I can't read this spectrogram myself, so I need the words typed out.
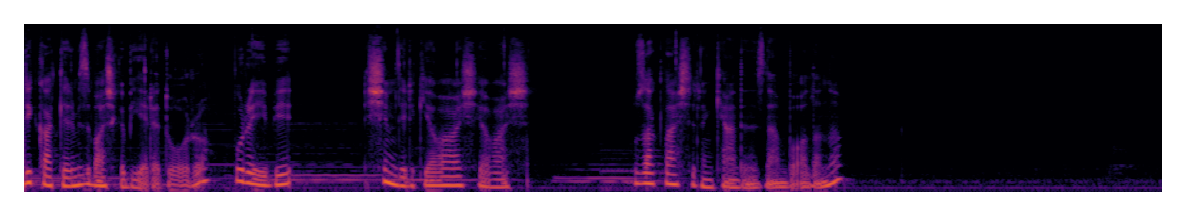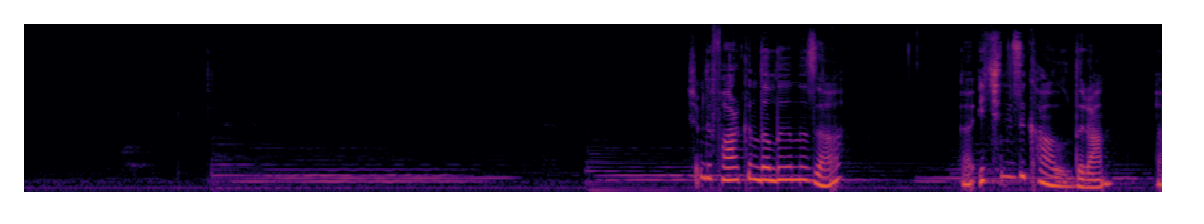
Dikkatlerimizi başka bir yere doğru. Burayı bir şimdilik yavaş yavaş uzaklaştırın kendinizden bu alanı. Şimdi farkındalığınıza e, içinizi kaldıran, e,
